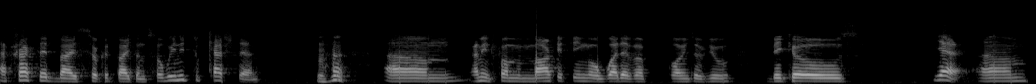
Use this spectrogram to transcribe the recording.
attracted by CircuitPython. So we need to catch them. um, I mean, from a marketing or whatever point of view, because yeah, um,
